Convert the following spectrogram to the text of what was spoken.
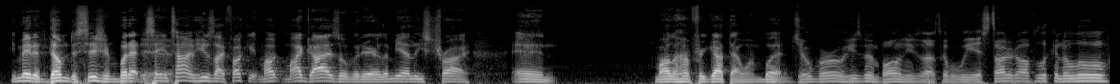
he made a dumb decision, but at the same time, he was like, "Fuck it, my my guy's over there. Let me at least try." And Marlon Humphrey got that one, but Joe Burrow, he's been balling these last couple weeks. It started off looking a little,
